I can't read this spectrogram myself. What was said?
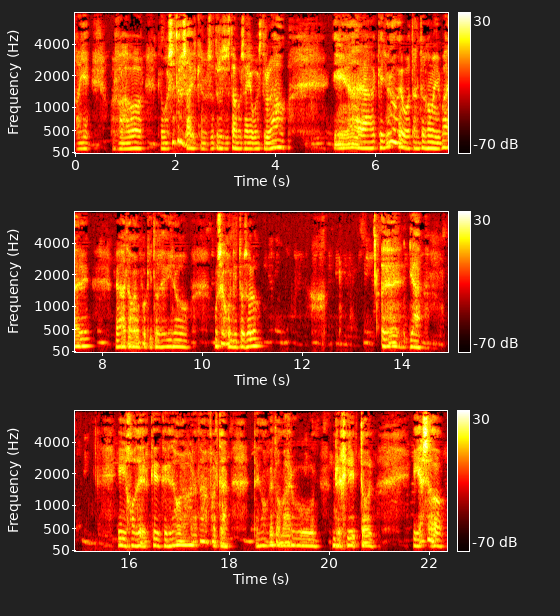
Oye, por favor, que vosotros sabéis que nosotros estamos ahí a vuestro lado. Y nada, que yo no bebo tanto como mi padre. Me voy a tomar un poquito de vino, un segundito solo. Eh, ya. Y joder, que, que tengo me faltan. Tengo que tomar un Regiptol. Y eso,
